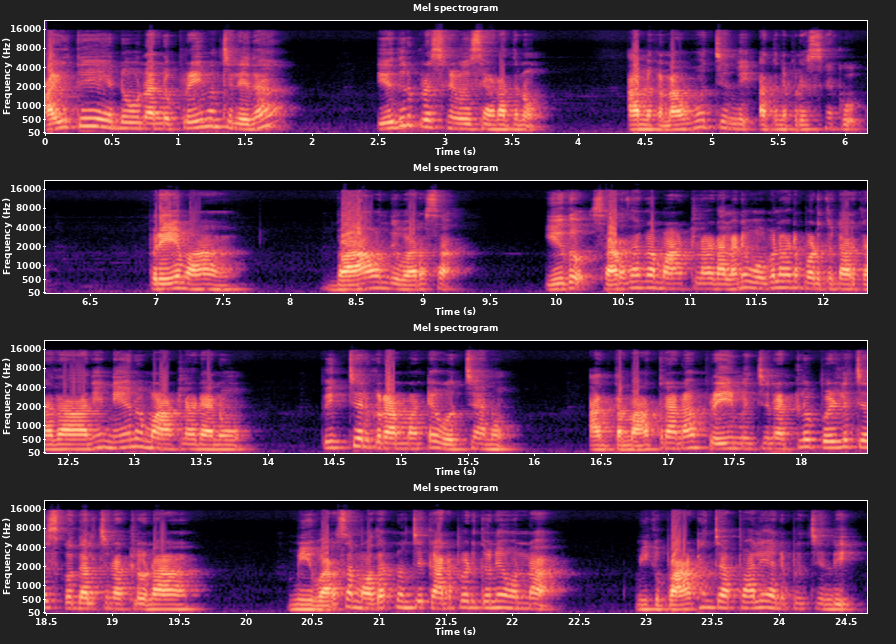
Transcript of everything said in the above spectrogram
అయితే నువ్వు నన్ను ప్రేమించలేదా? ఎదురు ప్రశ్న వేశాడు అతను. ఆమెకు నవ్వొచ్చింది అతని ప్రశ్నకు. ప్రేమ బాగుంది వరస. ఏదో సరదాగా మాట్లాడాలని ఉబలాట పడుతున్నారు కదా అని నేను మాట్లాడాను. పిక్చర్కు రమ్మంటే వచ్చాను. అంత మాత్రాన ప్రేమించినట్లు పెళ్ళి చేసుకోదలిచినట్లునా? మీ వరస మొదటి నుంచి కనిపెడుతూనే ఉన్నా. మీకు పాఠం చెప్పాలి అనిపించింది.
